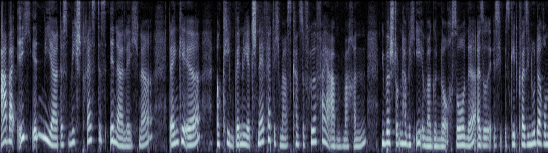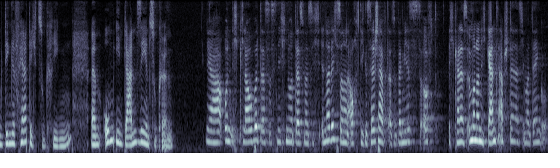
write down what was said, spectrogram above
Aber ich in mir, das mich stresst es innerlich, ne? Denke ihr, okay, wenn du jetzt schnell fertig machst, kannst du früher Feierabend machen. Überstunden habe ich eh immer genug, so, ne? Also es, es geht quasi nur darum, Dinge fertig zu kriegen, ähm, um ihn dann sehen zu können. Ja, und ich glaube, das ist nicht nur, dass man sich innerlich, sondern auch die Gesellschaft. Also bei mir ist es oft, ich kann das immer noch nicht ganz abstellen, dass ich immer denke,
